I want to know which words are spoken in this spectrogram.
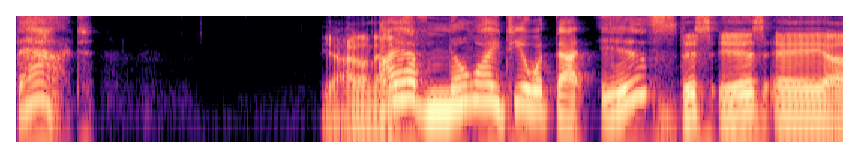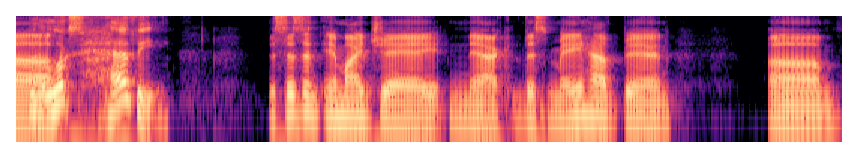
that? Yeah, I don't know. I have no idea what that is, this is a uh, but it looks heavy. this is an MIJ neck. This may have been um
